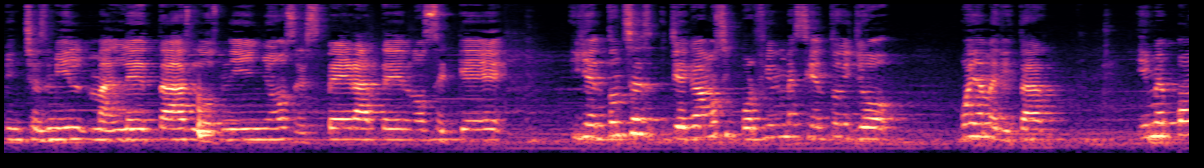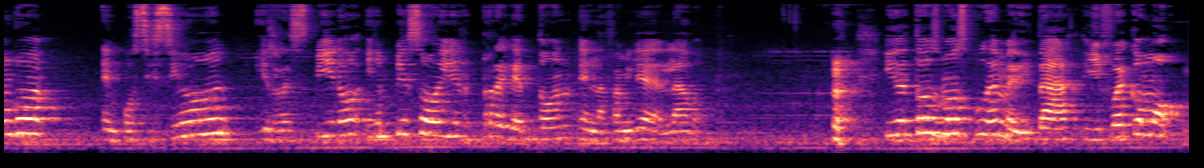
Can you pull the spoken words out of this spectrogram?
pinches mil maletas, los niños, espérate, no sé qué. Y entonces llegamos y por fin me siento y yo voy a meditar. Y me pongo en posición y respiro y empiezo a oír reggaetón en la familia de al lado. Y de todos modos pude meditar y fue como,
